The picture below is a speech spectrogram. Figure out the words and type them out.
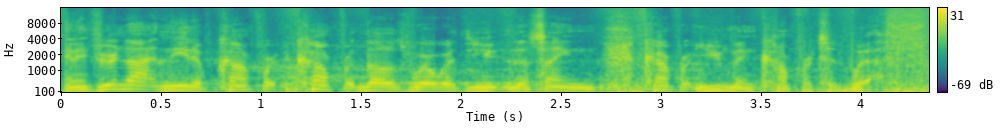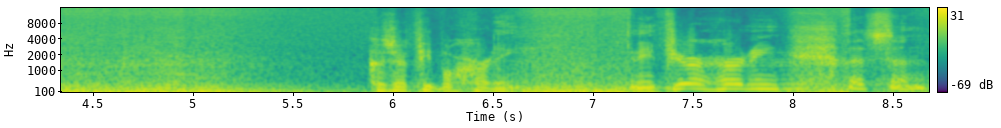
And if you're not in need of comfort, comfort those wherewith you, the same comfort you've been comforted with. Because there are people hurting. And if you're hurting, listen,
